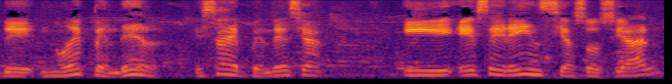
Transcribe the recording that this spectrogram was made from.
de no depender, esa dependencia y esa herencia social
